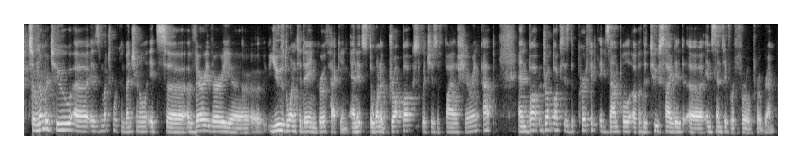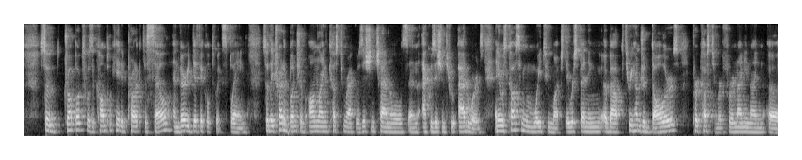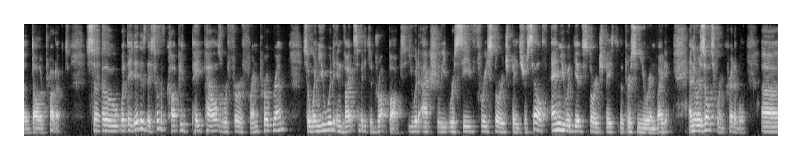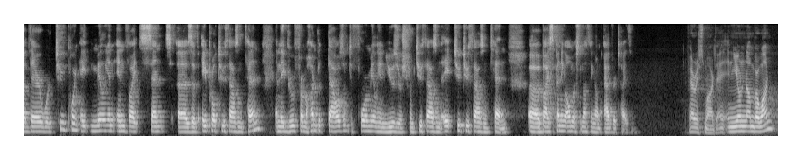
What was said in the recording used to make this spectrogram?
So number two uh, is much more conventional. It's uh, a very, very uh, used one today in growth hacking, and it's the one of Dropbox, which is a file sharing app. And Bo Dropbox is the perfect example of the two-sided uh, incentive referral program. So Dropbox was a complicated product to sell and very difficult to explain. So they tried a bunch of online customer acquisition channels and acquisition through AdWords, and it was costing them way too much. They were spending about $300 per customer for a 99 uh, dollar product. So what they did is they sort of copied PayPal's refer a friend program. So when you would invite somebody to Dropbox, you would actually receive free storage space yourself and you would give storage space to the person you were inviting. And the results were incredible. Uh, there were 2.8 million invites sent as of April 2010 and they grew from 100,000 to 4 million users from 2008 to 2010 uh, by spending almost nothing on advertising. Very smart. And you're number one?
